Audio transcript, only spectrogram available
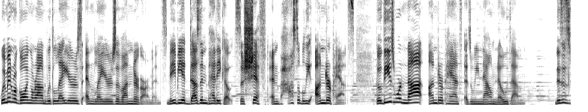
Women were going around with layers and layers of undergarments, maybe a dozen petticoats, a shift, and possibly underpants, though these were not underpants as we now know them. This is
